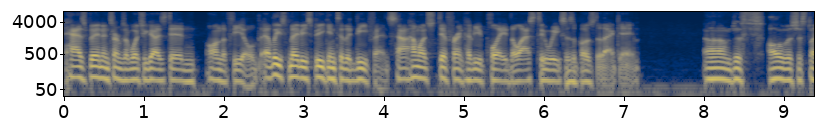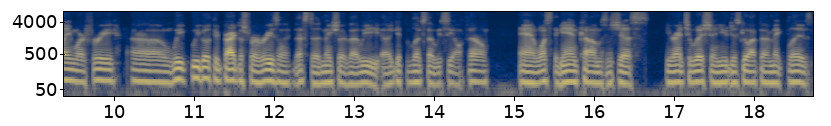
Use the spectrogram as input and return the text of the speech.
has been in terms of what you guys did on the field? At least maybe speaking to the defense. How, how much different have you played the last two weeks as opposed to that game? Um, just all of us just playing more free. Uh, we we go through practice for a reason. That's to make sure that we uh, get the looks that we see on film. And once the game comes, it's just your intuition. You just go out there and make plays.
